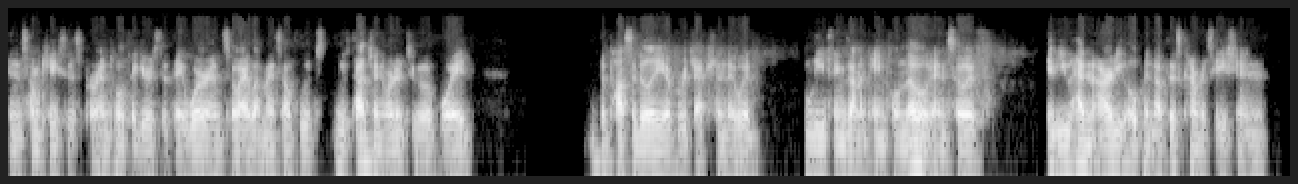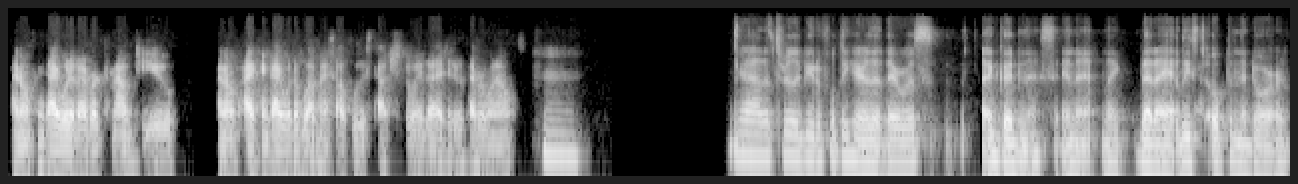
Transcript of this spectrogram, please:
in some cases, parental figures that they were, and so I let myself lose lose touch in order to avoid the possibility of rejection that would leave things on a painful note. And so if if you hadn't already opened up this conversation, I don't think I would have ever come out to you. I don't. I think I would have let myself lose touch the way that I did with everyone else. Hmm. yeah that's really beautiful to hear that there was a goodness in it like that i at least opened the door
